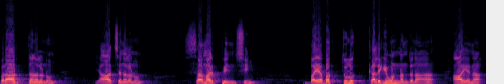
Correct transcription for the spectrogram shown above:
ప్రార్థనలను యాచనలను సమర్పించి భయభక్తులు కలిగి ఉన్నందున ఆయన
